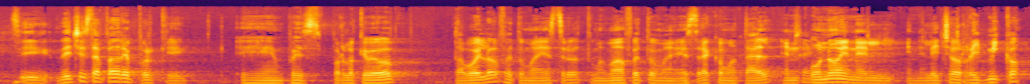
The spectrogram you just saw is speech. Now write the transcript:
Sí, de hecho está padre porque, eh, pues, por lo que veo, tu abuelo fue tu maestro, tu mamá fue tu maestra como tal, en, uno en el, en el hecho rítmico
